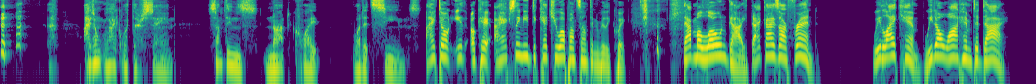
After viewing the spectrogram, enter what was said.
I don't like what they're saying. Something's not quite what it seems. I don't either. Okay, I actually need to catch you up on something really quick. that Malone guy, that guy's our friend. We like him. We don't want him to die.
